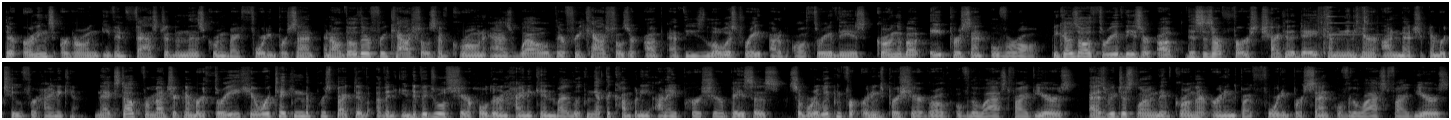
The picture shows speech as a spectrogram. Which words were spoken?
Their earnings are growing even faster than this, growing by 40%. And although their free cash flows have grown as well, their free cash flows are up at the lowest rate out of all three of these, growing about 8% overall. Because all three of these are up, this is our first check of the day coming in here on metric number two for Heineken. Next up for metric number three, here we're taking the perspective of an individual shareholder in Heineken by looking at the company on a per share basis. So we're looking for earnings per share growth over the last five years. As we just learned, they've grown their earnings by 40% over the last five years,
